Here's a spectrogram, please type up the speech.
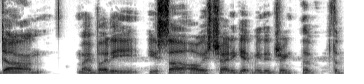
Don, my buddy, you saw always try to get me to drink the the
